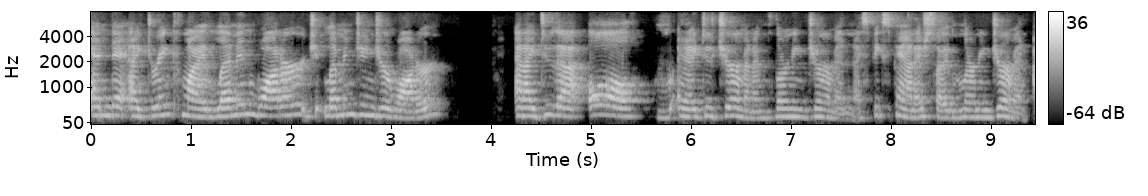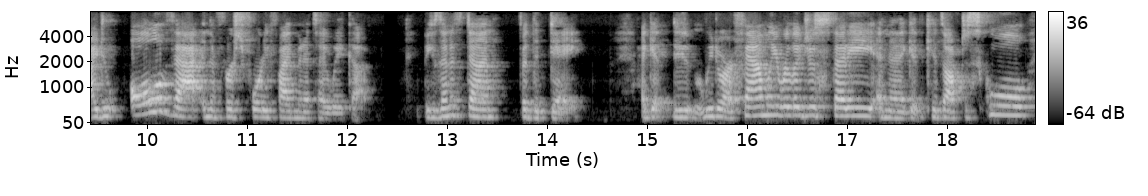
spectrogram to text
And then I drink my lemon water, lemon ginger water, and I do that all, and I do German. I'm learning German. I speak Spanish, so I'm learning German. I do all of that in the first 45 minutes I wake up because then it's done for the day. I get the, we do our family religious study, and then I get the kids off to school,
